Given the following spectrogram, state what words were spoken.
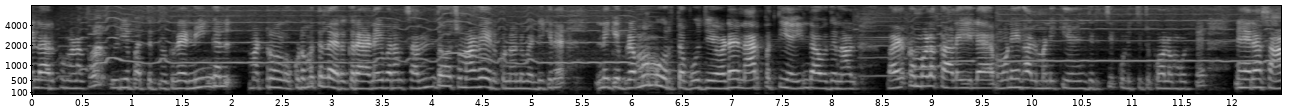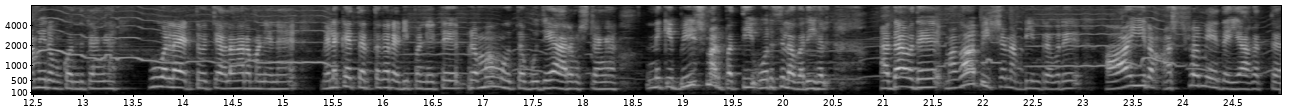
எல்லாருக்கும் வணக்கம். வீடியோ பார்த்துட்ருக்குறேன் நீங்கள் மற்றும் உங்கள் குடும்பத்தில் இருக்கிற அனைவரும் சந்தோஷமாக இருக்கணும்னு வேண்டிக்கிறேன். இன்றைக்கி பிரம்ம முகூர்த்த பூஜையோட நாற்பத்தி ஐந்தாவது நாள். வழக்கம் போல் காலையில் மூணேகால் மணிக்கு எழுந்திரிச்சு குளிச்சுட்டு கோலம் போட்டு நேராக சாமி ரூமுக்கு வந்துட்டாங்க. பூவெல்லாம் எடுத்து வச்சு அலங்காரம் பண்ணினேன். விளக்கேற்றுறதுக்கு ரெடி பண்ணிவிட்டு பிரம்ம முகூர்த்த பூஜையை ஆரம்பிச்சிட்டாங்க. இன்றைக்கி பீஷ்மர் பற்றி ஒரு சில வரிகள். அதாவது மகாபீஷன் அப்படின்றவர் ஆயிரம் அஸ்வமேத யாகத்தை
